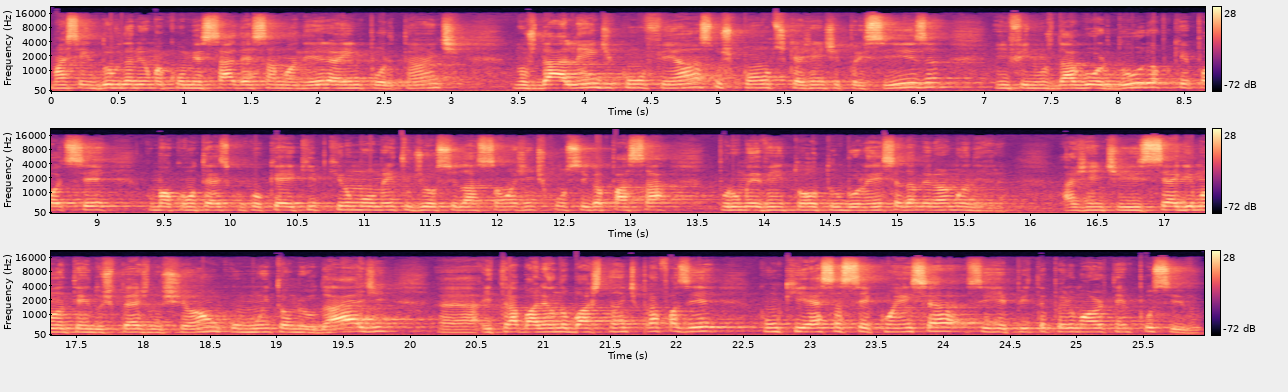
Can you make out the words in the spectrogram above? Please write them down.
mas sem dúvida nenhuma começar dessa maneira é importante. Nos dá além de confiança os pontos que a gente precisa, enfim, nos dá gordura, porque pode ser, como acontece com qualquer equipe, que no momento de oscilação a gente consiga passar por uma eventual turbulência da melhor maneira a gente segue mantendo os pés no chão, com muita humildade é, e trabalhando bastante para fazer com que essa sequência se repita pelo maior tempo possível.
